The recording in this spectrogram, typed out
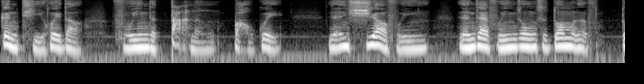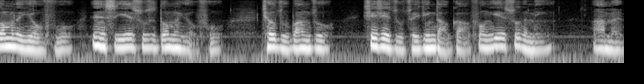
更体会到福音的大能、宝贵。人需要福音，人在福音中是多么的、多么的有福。认识耶稣是多么有福。求主帮助，谢谢主垂听祷告，奉耶稣的名，阿门。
